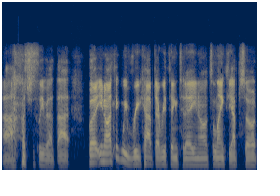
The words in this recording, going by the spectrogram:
Uh, let's just leave it at that. But you know, I think we've recapped everything today. You know, it's a lengthy episode.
